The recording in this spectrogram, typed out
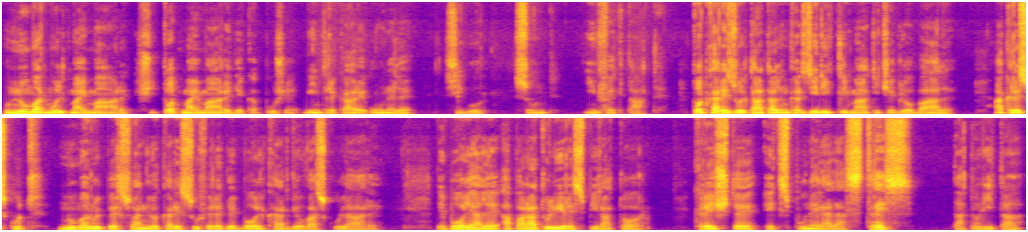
Un număr mult mai mare și tot mai mare de căpușe, dintre care unele, sigur, sunt infectate. Tot ca rezultat al încălzirii climatice globale, a crescut numărul persoanelor care suferă de boli cardiovasculare, de boli ale aparatului respirator, crește expunerea la stres datorită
